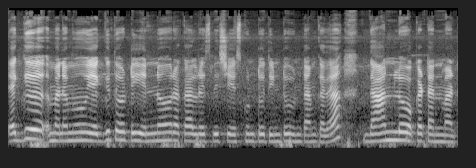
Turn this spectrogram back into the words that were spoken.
ఎగ్ మనము ఎగ్ తోటి ఎన్నో రకాల రెసిపీస్ చేసుకుంటూ తింటూ ఉంటాం కదా. దానిలో ఒకటనమాట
